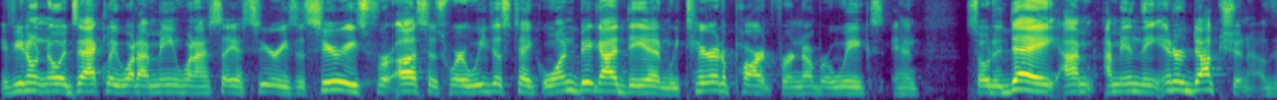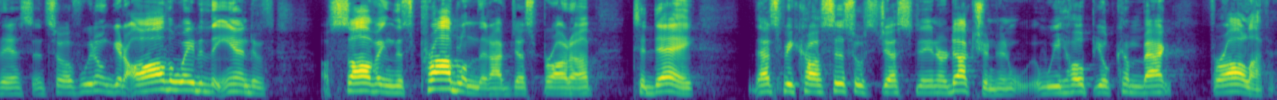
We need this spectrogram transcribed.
if you don't know exactly what I mean when I say a series, a series for us is where we just take one big idea and we tear it apart for a number of weeks. And so today, I'm, I'm in the introduction of this. And so if we don't get all the way to the end of, of solving this problem that I've just brought up today, that's because this was just an introduction. And we hope you'll come back for all of it.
